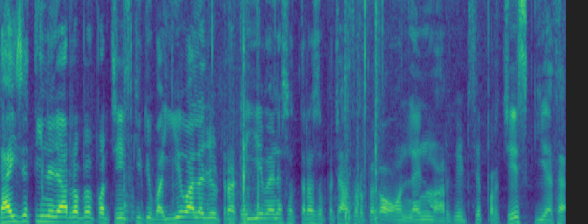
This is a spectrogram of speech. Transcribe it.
ढाई से तीन हज़ार रुपये परचेज़ की थी। भाई, ये वाला जो ट्रक है, ये मैंने सत्रह सौ पचास रुपये का ऑनलाइन मार्केट से परचेज़ किया था।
